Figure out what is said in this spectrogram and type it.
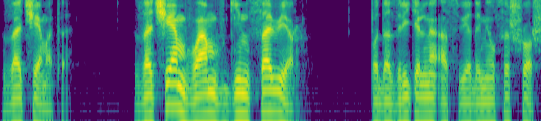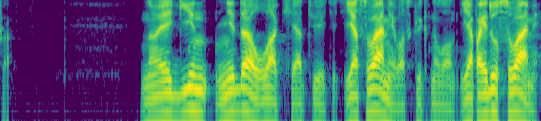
Зачем это? Зачем вам в Гинсавер? Подозрительно осведомился Шоша. Но Эгин не дал Лакхе ответить. «Я с вами!» — воскликнул он. «Я пойду с вами!»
